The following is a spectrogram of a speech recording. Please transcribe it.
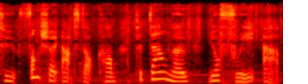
to fengshuiapps.com to download your free app.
